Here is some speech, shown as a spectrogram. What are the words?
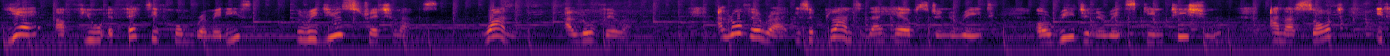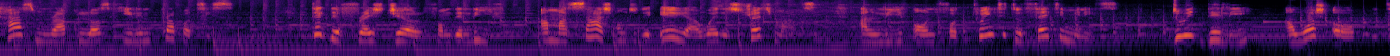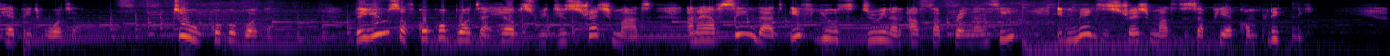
Here are a few effective home remedies to reduce stretch marks. 1. Aloe vera. Aloe vera is a plant that helps generate or regenerate skin tissue and as such, it has miraculous healing properties. Take the fresh gel from the leaf and massage onto the area where the stretch marks and leave on for 20 to 30 minutes. Do it daily and wash up with tepid water. 2. Cocoa butter. The use of cocoa butter helps reduce stretch marks and I have seen that if used during and after pregnancy, it makes the stretch marks disappear completely.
